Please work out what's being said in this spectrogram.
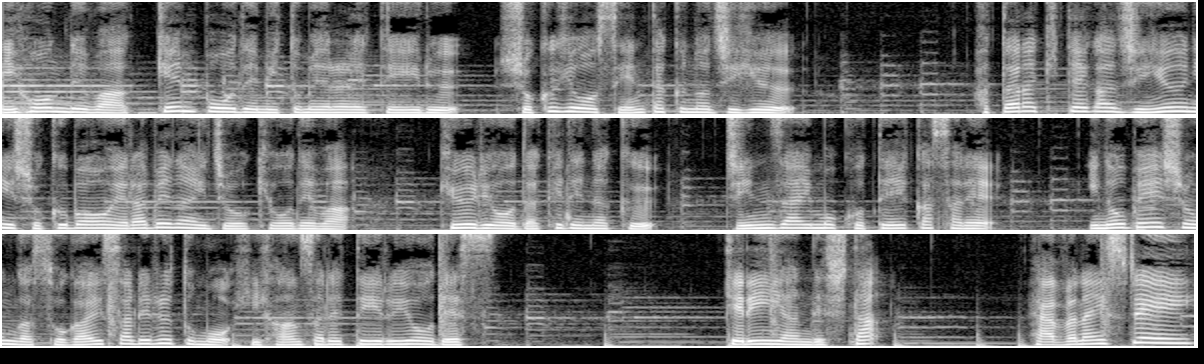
日本では憲法で認められている職業選択の自由。働き手が自由に職場を選べない状況では、給料だけでなく人材も固定化され、イノベーションが阻害されるとも批判されているようです。ケリーアンでした。Have a nice day!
